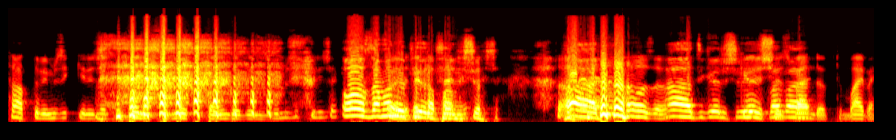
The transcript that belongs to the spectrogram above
tatlı bir müzik girecek. YouTube'dan dediğimiz bir müzik girecek. O zaman Öyle öpüyorum seni. Hadi. o zaman. Hadi görüşürüz. Görüşürüz. Bye bye. Ben de öptüm. Bay bay.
